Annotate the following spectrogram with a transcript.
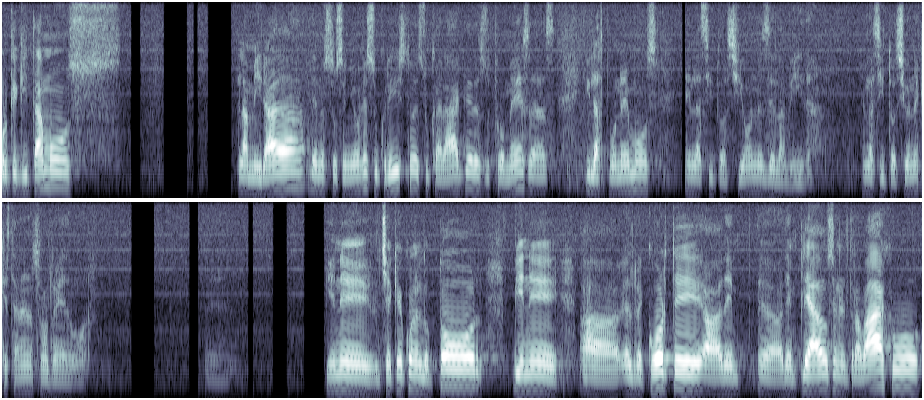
Porque quitamos la mirada de nuestro Señor Jesucristo, de su carácter, de sus promesas, y las ponemos en las situaciones de la vida, en las situaciones que están a nuestro alrededor. Viene el chequeo con el doctor, viene ah, el recorte ah, de, ah, de, empleados en el trabajo,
